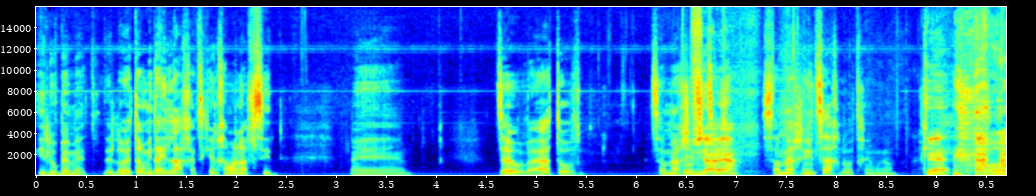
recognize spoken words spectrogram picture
כאילו באמת, זה לא יותר מדי לחץ, כי אין לך מה להפסיד. אה, זהו, והיה טוב. שמח טוב שניצחנו. שהיה. שמח שניצחנו אתכם גם. כן? אוי,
